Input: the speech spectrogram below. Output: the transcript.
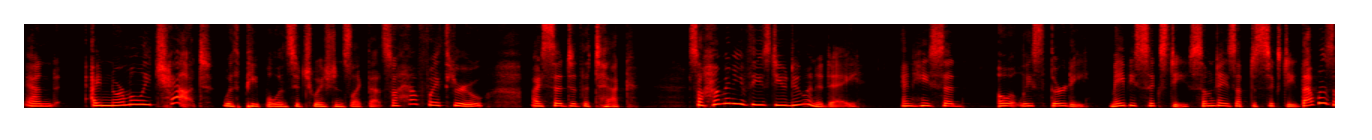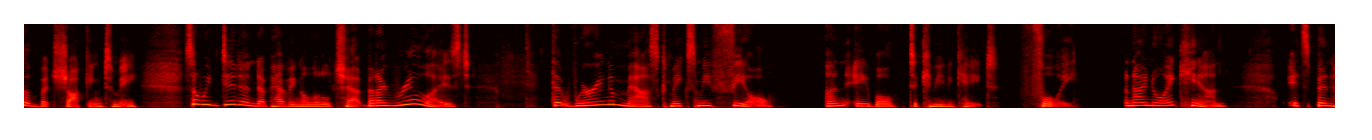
And I normally chat with people in situations like that. So halfway through, I said to the tech, So how many of these do you do in a day? And he said, Oh, at least 30, maybe 60, some days up to 60. That was a bit shocking to me. So we did end up having a little chat, but I realized that wearing a mask makes me feel unable to communicate fully. And I know I can. It's been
